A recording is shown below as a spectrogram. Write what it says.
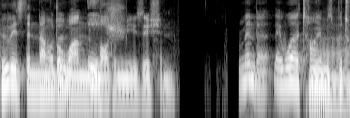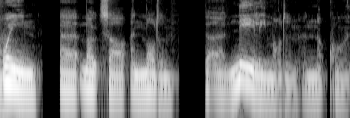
Who is the number one Modern-ish. modern musician? Remember, there were times Ah. between uh, Mozart and modern that are nearly modern and not quite.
